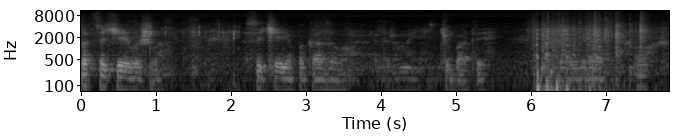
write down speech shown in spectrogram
под сычей вышло. Сычей я показывал, которые мои чубатые. Ох,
